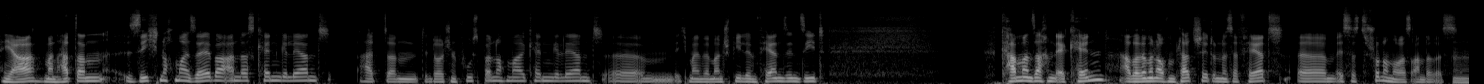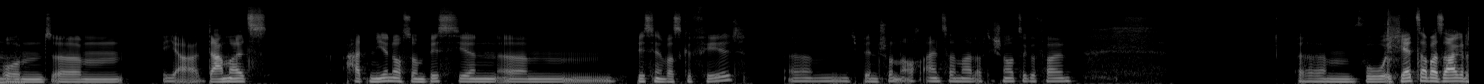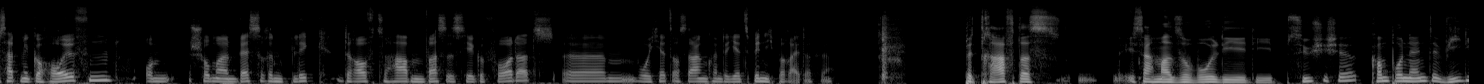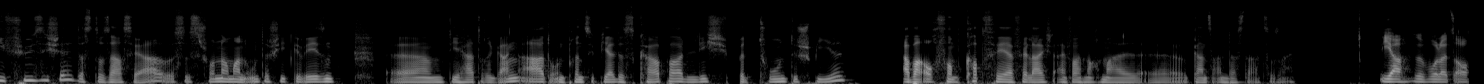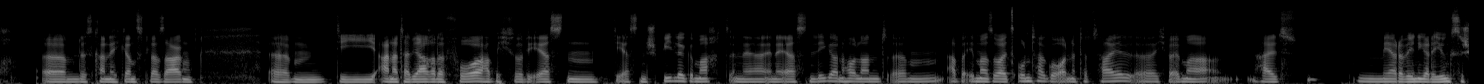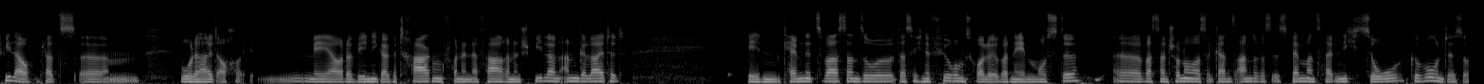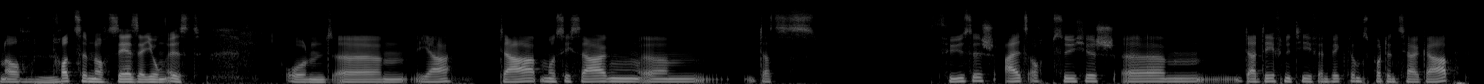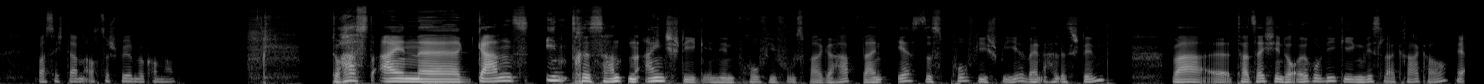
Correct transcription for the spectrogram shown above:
ja, man hat dann sich nochmal selber anders kennengelernt, hat dann den deutschen Fußball nochmal kennengelernt. Ähm, ich meine, wenn man Spiele im Fernsehen sieht, kann man Sachen erkennen, aber wenn man auf dem Platz steht und es erfährt, ähm, ist es schon nochmal was anderes. Mhm. Und ähm, ja, damals hat mir noch so ein bisschen, ähm, bisschen was gefehlt. Ähm, ich bin schon auch ein, zwei Mal auf die Schnauze gefallen. Ähm, wo ich jetzt aber sage, das hat mir geholfen, um schon mal einen besseren Blick drauf zu haben, was ist hier gefordert, ähm, wo ich jetzt auch sagen könnte, jetzt bin ich bereit dafür. betraf das, ich sag mal, sowohl die, die psychische Komponente wie die physische, dass du sagst, ja, es ist schon nochmal ein Unterschied gewesen, ähm, die härtere Gangart und prinzipiell das körperlich betonte Spiel, aber auch vom Kopf her vielleicht einfach nochmal äh, ganz anders da zu sein. Ja, sowohl als auch. Ähm, das kann ich ganz klar sagen. Ähm, die anderthalb Jahre davor habe ich so die ersten, die ersten Spiele gemacht in der, in der ersten Liga in Holland, ähm, aber immer so als untergeordneter Teil. Äh, ich war immer halt mehr oder weniger der jüngste Spieler auf dem Platz, ähm, wurde halt auch mehr oder weniger getragen von den erfahrenen Spielern angeleitet. In Chemnitz war es dann so, dass ich eine Führungsrolle übernehmen musste, äh, was dann schon noch was ganz anderes ist, wenn man es halt nicht so gewohnt ist und auch mhm. trotzdem noch sehr, sehr jung ist. Und ähm, ja, da muss ich sagen, ähm, dass physisch als auch psychisch ähm, da definitiv Entwicklungspotenzial gab, was ich dann auch zu spüren bekommen habe. Du hast einen äh, ganz interessanten Einstieg in den Profifußball gehabt. Dein erstes Profispiel, wenn alles stimmt, war äh, tatsächlich in der Euroleague gegen Wisla Krakau. Ja.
